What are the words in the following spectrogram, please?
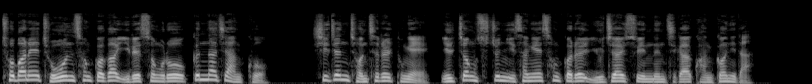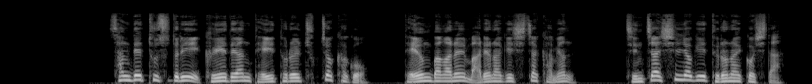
초반에 좋은 성과가 일회성으로 끝나지 않고 시즌 전체를 통해 일정 수준 이상의 성과를 유지할 수 있는지가 관건이다. 상대 투수들이 그에 대한 데이터를 축적하고 대응 방안을 마련하기 시작하면 진짜 실력이 드러날 것이다.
